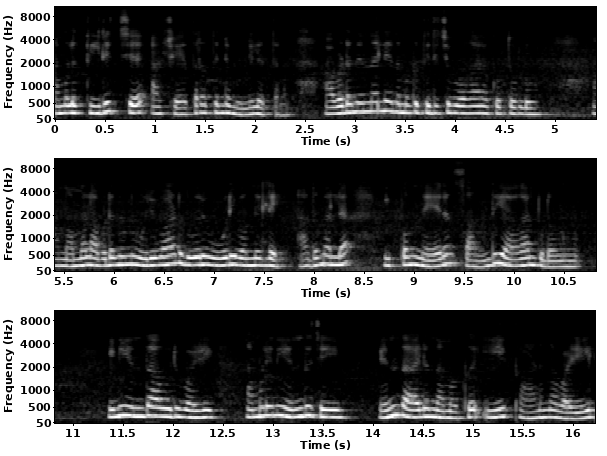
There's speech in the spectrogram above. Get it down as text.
നമ്മൾ തിരിച്ച് ആ ക്ഷേത്രത്തിന്റെ മുന്നിലെത്തണം. അവിടെ നിന്നല്ലേ നമുക്ക് തിരിച്ചു പോകാനൊക്കത്തുള്ളൂ. നമ്മൾ അവിടെ നിന്ന് ഒരുപാട് ദൂരം ഓടി വന്നില്ലേ. അതുമല്ല ഇപ്പം നേരം സന്ധ്യയാകാൻ തുടങ്ങുന്നു. ഇനി എന്താ ഒരു വഴി? നമ്മളിനി എന്ത് ചെയ്യും? എന്തായാലും നമുക്ക് ഈ കാണുന്ന വഴിയിൽ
